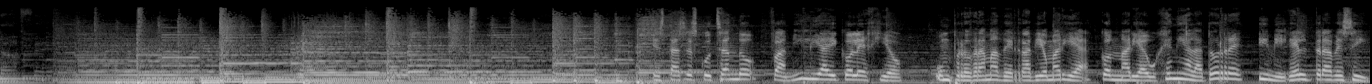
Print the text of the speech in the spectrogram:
la fe. Estás escuchando Familia y Colegio, un programa de Radio María con María Eugenia Latorre y Miguel Travesí.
